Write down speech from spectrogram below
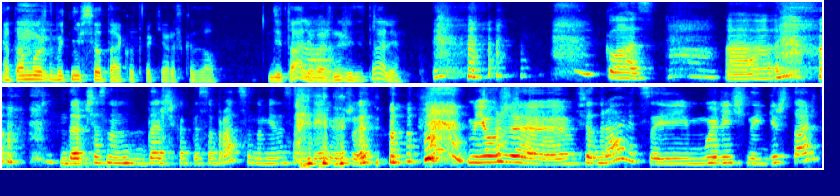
А там может быть не все так, вот как я рассказал. Детали, А. важны же детали. Класс. А, да, сейчас нам дальше как-то собраться, но мне на самом деле уже мне уже все нравится, и мой личный гештальт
